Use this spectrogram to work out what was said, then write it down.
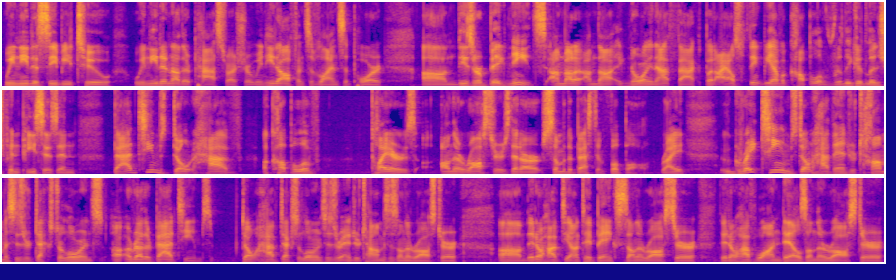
We need a CB2. We need another pass rusher. We need offensive line support. Um, these are big needs. I'm not I'm not ignoring that fact, but I also think we have a couple of really good linchpin pieces and bad teams don't have a couple of players on their rosters that are some of the best in football, right? Great teams don't have Andrew Thomas's or Dexter Lawrence, uh, or rather bad teams don't have Dexter Lawrence's or Andrew Thomas's on the roster. Um, they don't have Deonte Banks on the roster. They don't have Wan'Dale's on their roster.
